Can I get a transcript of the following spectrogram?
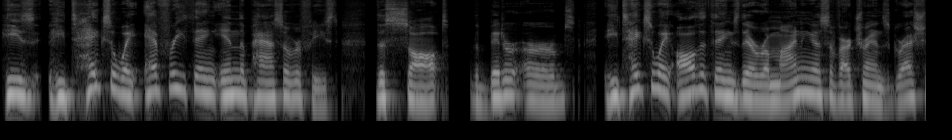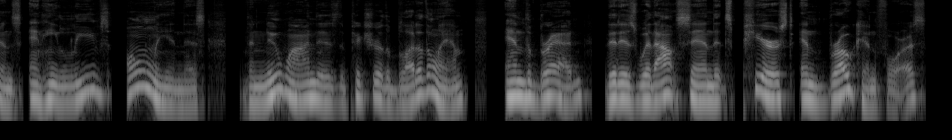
he's he takes away everything in the Passover feast, the salt, the bitter herbs. He takes away all the things that are reminding us of our transgressions, and he leaves only in this the new wine that is the picture of the blood of the Lamb, and the bread that is without sin, that's pierced and broken for us,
